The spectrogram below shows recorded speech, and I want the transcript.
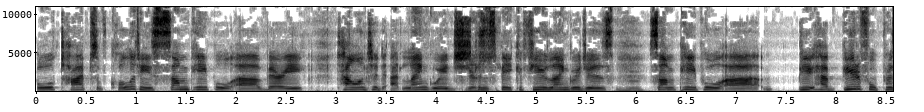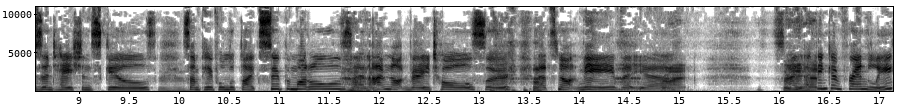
all types of qualities. Some people are very talented at language, Yes. can speak a few languages. Mm-hmm. Some people are. Be, have beautiful presentation skills. Some people look like supermodels, and I'm not very tall, so that's not me. But yeah, Right. So I, you I had think I'm friendly.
